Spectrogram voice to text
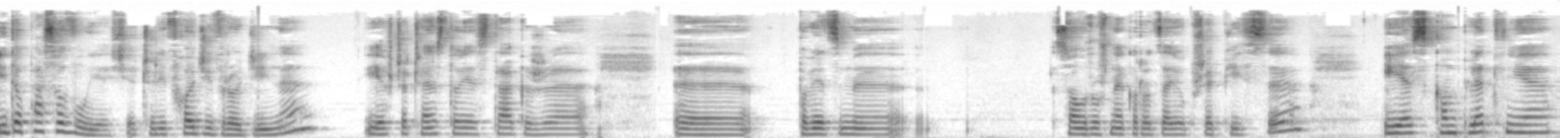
I dopasowuje się, czyli wchodzi w rodzinę. I jeszcze często jest tak, że e, powiedzmy, są różnego rodzaju przepisy i jest kompletnie,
